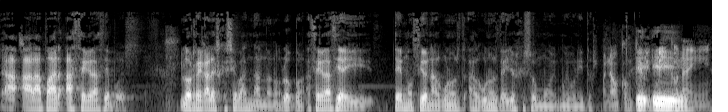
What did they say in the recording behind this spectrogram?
a, a la par hace gracia pues los regales que se van dando. ¿no? Lo- bueno, hace gracia y te emociona algunos, algunos de ellos que son muy, muy bonitos. Bueno, con Kevin y- Bacon ahí. Y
